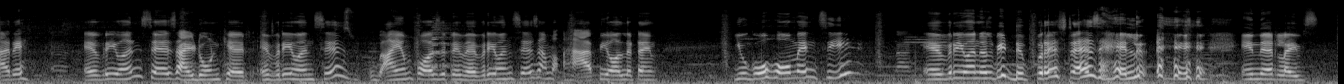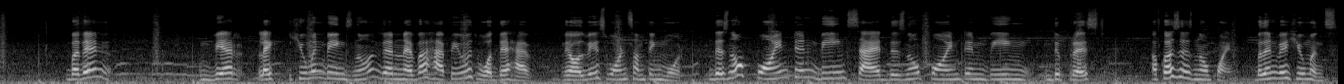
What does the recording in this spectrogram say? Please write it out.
Are everyone says I don't care. Everyone says I am positive. Everyone says I'm happy all the time. You go home and see, everyone will be depressed as hell in their lives. But then we are like human beings, no? They're never happy with what they have. They always want something more. There's no point in being sad. There's no point in being depressed. Of course, there's no point. But then we're humans.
